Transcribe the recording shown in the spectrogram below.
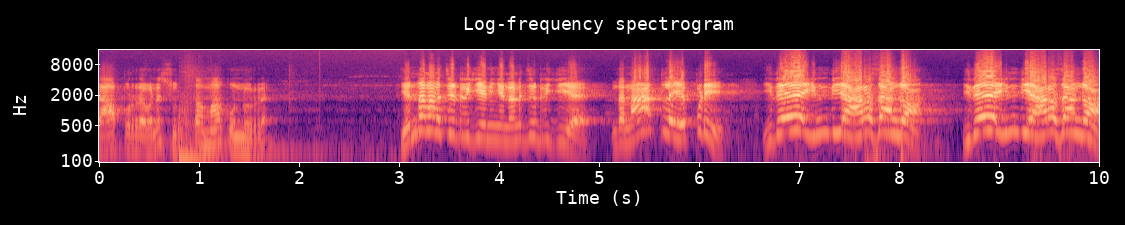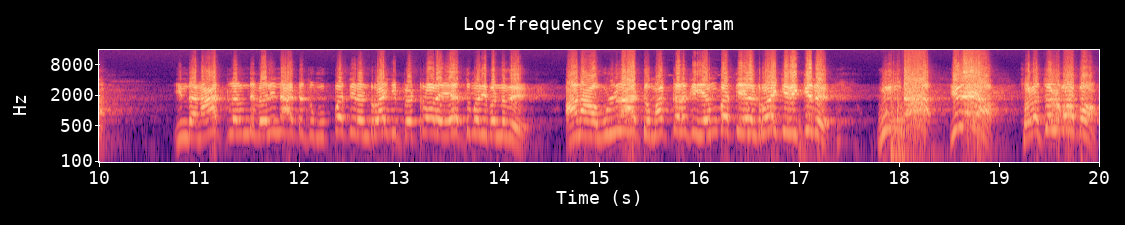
சாப்பிடுறவனை சுத்தமா கொண்டுடுறேன் என்ன நினைச்சிட்டு இருக்கீங்க? நீங்க நினைச்சிட்டு இருக்கீங்க. இந்த நாட்டில் எப்படி? இதே இந்திய அரசாங்கம் இதே இந்திய அரசாங்கம். இந்த நாட்டில இருந்து வெளிநாட்டுக்கு முப்பத்தி ரெண்டு ரூபாய்க்கு பெட்ரோலை ஏற்றுமதி பண்ணுது. ஆனா உள்நாட்டு மக்களுக்கு எண்பத்தி ஏழு ரூபாய்க்கு விற்குது உண்டா? இல்லையா? சொல்ல சொல்லு பார்ப்போம்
